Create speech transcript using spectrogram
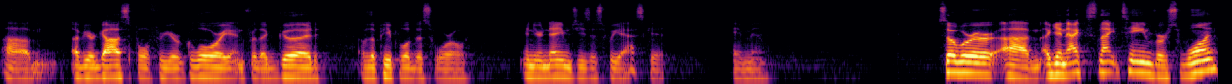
um, of your gospel for your glory and for the good of the people of this world. In your name, Jesus, we ask it. Amen. So we're, um, again, Acts 19, verse 1.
